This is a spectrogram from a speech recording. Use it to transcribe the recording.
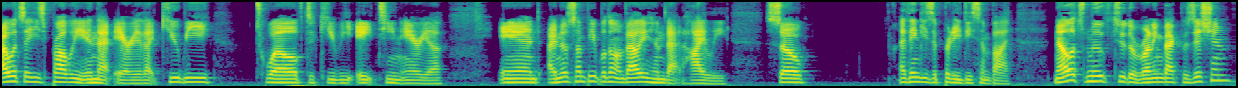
I would say he's probably in that area, that QB 12 to QB 18 area. And I know some people don't value him that highly. So I think he's a pretty decent buy. Now let's move to the running back position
